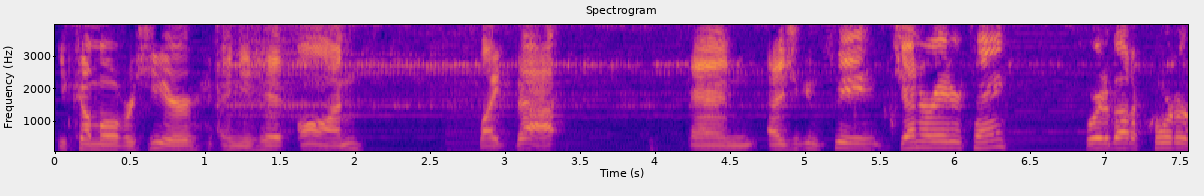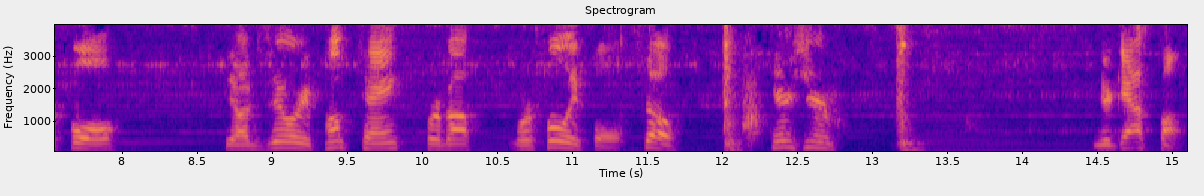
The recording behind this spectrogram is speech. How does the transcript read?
you come over here and you hit on like that. And as you can see, generator tank, we're at about a quarter full. The auxiliary pump tank, we're about, we're fully full. So here's your, your gas pump.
